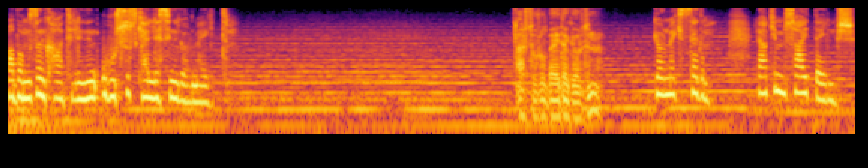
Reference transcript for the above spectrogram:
Babamızın katilinin uğursuz kellesini görmeye gittim. Ertuğrul Bey'i de gördün mü? Görmek istedim. Lakin müsait değilmiş.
